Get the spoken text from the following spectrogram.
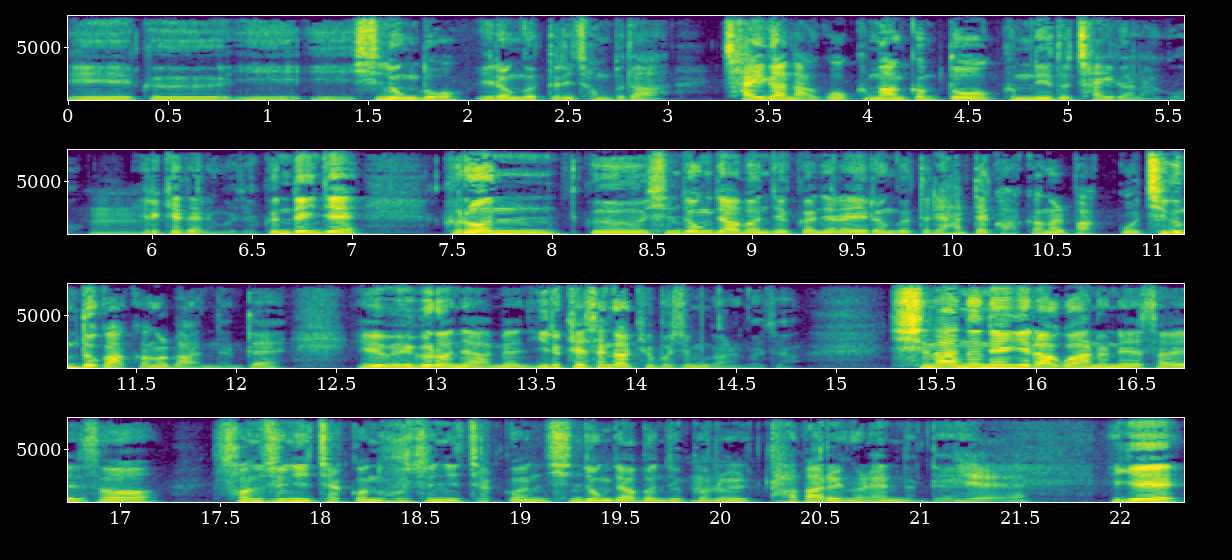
이 그 이 이 신용도 이런 것들이 전부 다 차이가 나고 그만큼 또 금리도 차이가 나고 음. 이렇게 되는 거죠. 근데 이제 그런 그 신종자본증권이나 이런 것들이 한때 각광을 받고 지금도 각광을 받는데 이게 왜 그러냐면 이렇게 생각해 보시면 가는 거죠. 신한은행이라고 하는 회사에서 선순위 채권, 후순위 채권, 신종자본증권을 음. 다 발행을 했는데 예. 이게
